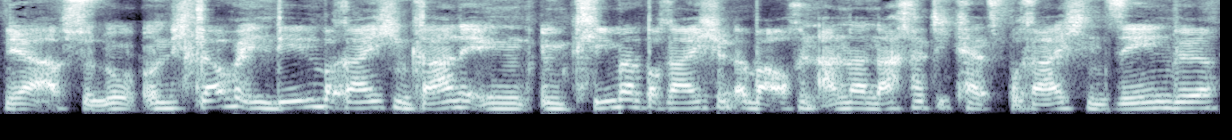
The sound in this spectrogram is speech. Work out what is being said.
Ja, absolut. Und ich glaube, in den Bereichen, gerade im, im Klimabereich und aber auch in anderen Nachhaltigkeitsbereichen, sehen wir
